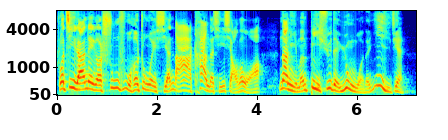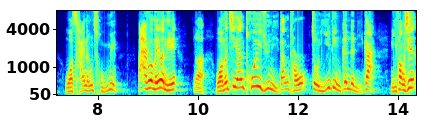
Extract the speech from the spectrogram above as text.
说既然这个叔父和众位贤达看得起小子我，那你们必须得用我的意见，我才能从命。大家说没问题。啊，我们既然推举你当头，就一定跟着你干。你放心。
